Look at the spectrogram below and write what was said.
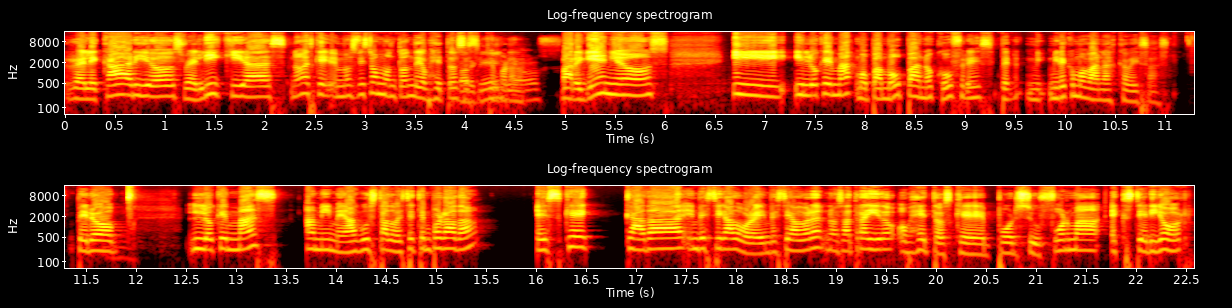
relicarios, reliquias, ¿no? Es que hemos visto un montón de objetos esta temporada. Pargueños. Y, y lo que más, mopa mopa, no cofres, pero mi- mire cómo van las cabezas. Pero lo que más a mí me ha gustado esta temporada es que cada investigador e investigadora nos ha traído objetos que por su forma exterior,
